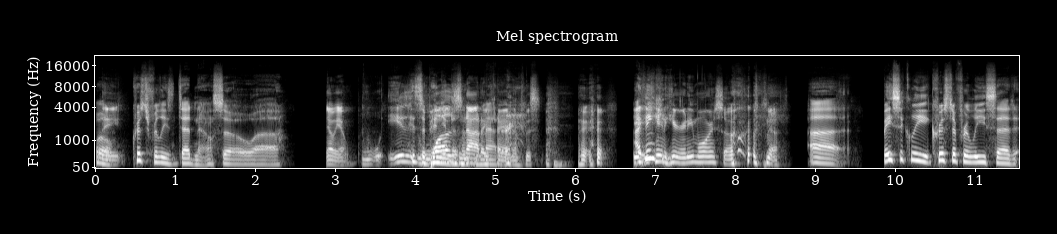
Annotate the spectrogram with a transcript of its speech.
well, They- Christopher Lee's dead now. So uh, oh yeah, w- is His opinion was not a matter. fan of this. I I think can't he- hear anymore, so no. uh, basically, Christopher Lee said,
